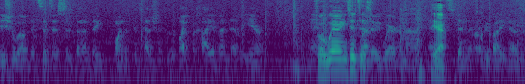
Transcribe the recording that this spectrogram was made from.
issue of the tzitzis has been a big point of contention for the Bike Chai event every year. And For wearing tzitzis. Whether you wear it or not. Yeah. It's been, everybody knows there's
